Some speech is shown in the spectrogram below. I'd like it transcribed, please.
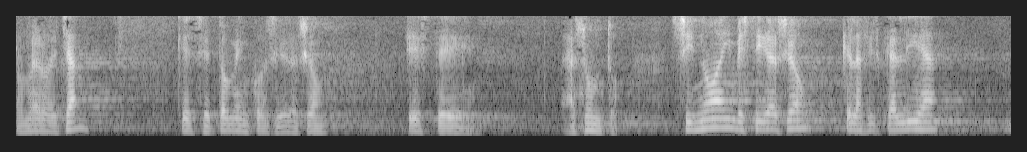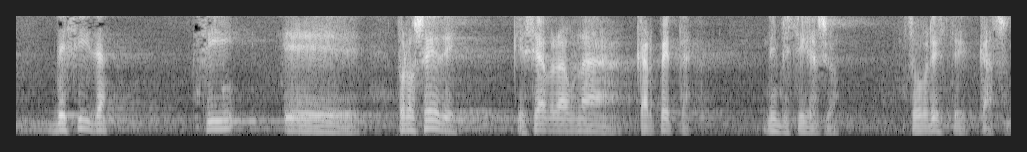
Romero de Chan, que se tome en consideración este asunto. Si no hay investigación, que la Fiscalía decida si eh, procede que se abra una carpeta de investigación sobre este caso.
